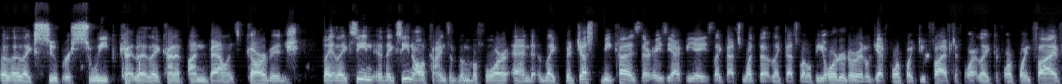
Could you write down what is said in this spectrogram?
uh, like super sweet kind of like kind of unbalanced garbage like like seen like seen all kinds of them before and like but just because they're hazy IPAs like that's what the like that's what'll be ordered or it'll get 4.25 to 4 like to 4.5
